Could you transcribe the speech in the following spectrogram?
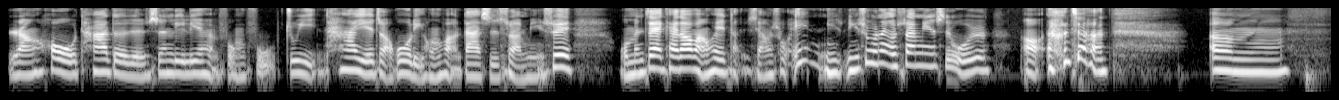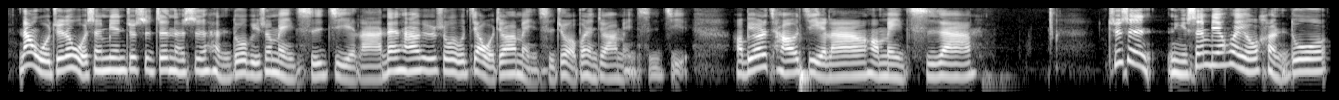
然后她的人生历练很丰富。注意，她也找过李弘法大师算命，所以我们在开刀晚会想说：“哎，你你说那个算命师，我是哦 这样。”嗯，那我觉得我身边就是真的是很多，比如说美慈姐啦，但他就是说我叫我叫他美慈就好，不能叫他美慈姐。好，比如说曹姐啦，好美慈啊。就是你身边会有很多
